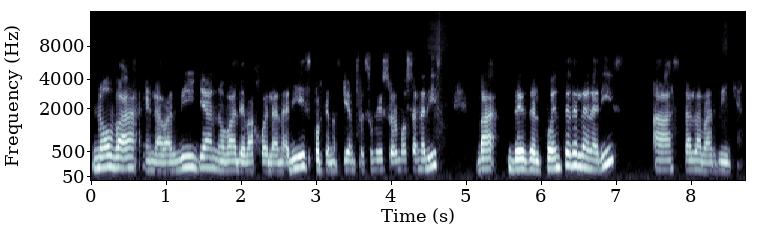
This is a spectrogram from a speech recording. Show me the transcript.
no va en la barbilla, no va debajo de la nariz, porque nos quieren presumir su hermosa nariz, va desde el puente de la nariz hasta la barbilla,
